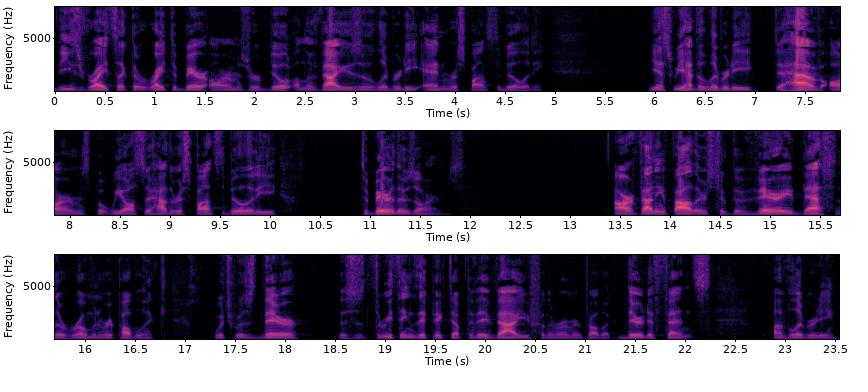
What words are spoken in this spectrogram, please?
These rights, like the right to bear arms, were built on the values of liberty and responsibility. Yes, we have the liberty to have arms, but we also have the responsibility to bear those arms. Our founding fathers took the very best of the Roman Republic, which was their, this is three things they picked up that they value from the Roman Republic their defense of liberty,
